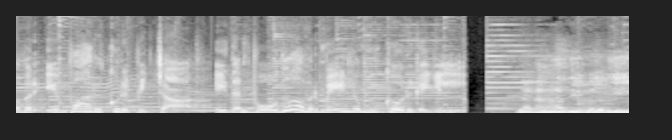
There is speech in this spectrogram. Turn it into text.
அவர் இவ்வாறு குறிப்பிட்டார். இதன்போது அவர் மேலும் கூறுகையில் ஜனாதிபதி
